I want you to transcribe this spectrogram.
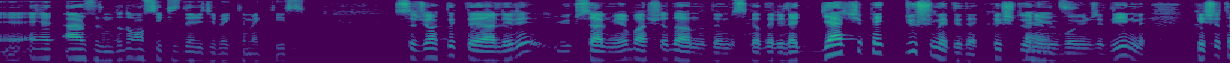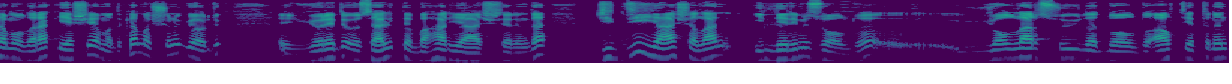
e, Er- Erzurum'da da 18 derece beklemekteyiz. Sıcaklık değerleri yükselmeye başladı anladığımız kadarıyla. Gerçi pek düşmedi de kış dönemi Evet. boyunca değil mi? Kışı tam olarak yaşayamadık ama şunu gördük. E, yörede özellikle bahar yağışlarında ciddi yağış alan illerimiz oldu. Yollar suyla doldu. Altyapının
